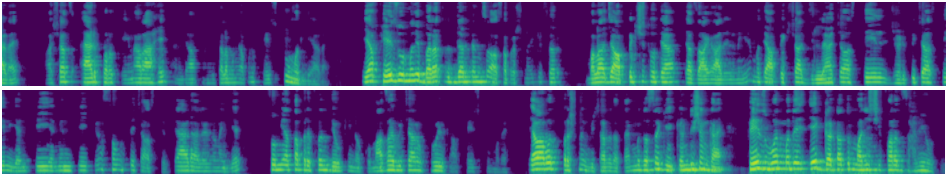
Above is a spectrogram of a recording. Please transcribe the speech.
ऍड आहे अशाच ऍड परत येणार आहे आणि त्या म्हणजे त्याला म्हणजे आपण फेज टू मधली ऍड आहे. या फेज वनमध्ये बऱ्याच विद्यार्थ्यांचा असा प्रश्न आहे की सर मला ज्या अपेक्षित होत्या त्या जागा आलेल्या नाही आहे मग त्या अपेक्षा जिल्ह्याच्या असतील झेडपीच्या असतील N P M N P किंवा संस्थेच्या असतील त्या ॲड आलेल्या नाही आहे सो मी आता प्रेफरन्स देऊ की नको. माझा विचार होईल का फेज टूमध्ये याबाबत प्रश्न विचारला जात आहे. मग जसं की कंडिशन काय? फेज वनमध्ये एक गटातून माझी शिफारस झाली होती.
